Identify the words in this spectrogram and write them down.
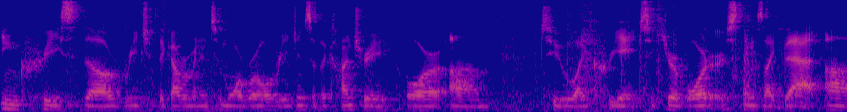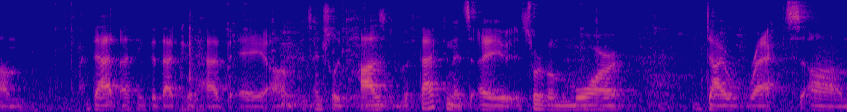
increase the reach of the government into more rural regions of the country, or um, to like create secure borders, things like that. That I think that that could have a um, potentially positive effect, and it's a it's sort of a more direct, um,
